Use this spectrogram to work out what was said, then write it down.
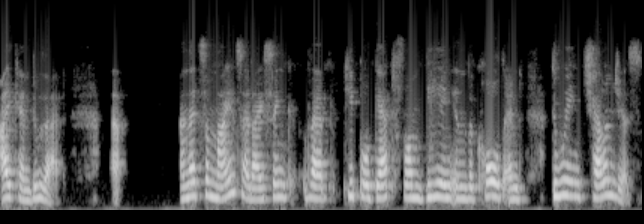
I can do that. Uh, and that's a mindset i think that people get from being in the cold and doing challenges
